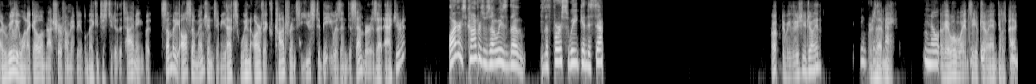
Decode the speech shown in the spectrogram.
I really want to go. I'm not sure if I'm going to be able to make it just due to the timing, but somebody also mentioned to me that's when ARVC's conference used to be was in December. Is that accurate? ARVC's conference was always the the first week in December. Oh, did we lose you, Joanne? Or is that me? No. Okay, we'll wait and see if Joanne comes back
